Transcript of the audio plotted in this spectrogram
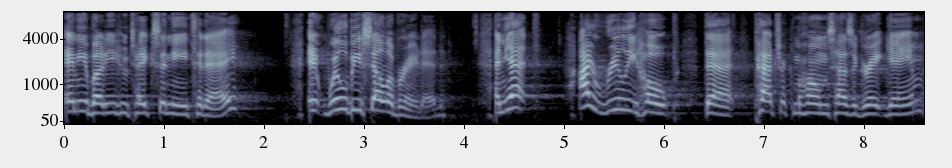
anybody who takes a knee today. It will be celebrated. And yet, I really hope that Patrick Mahomes has a great game.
